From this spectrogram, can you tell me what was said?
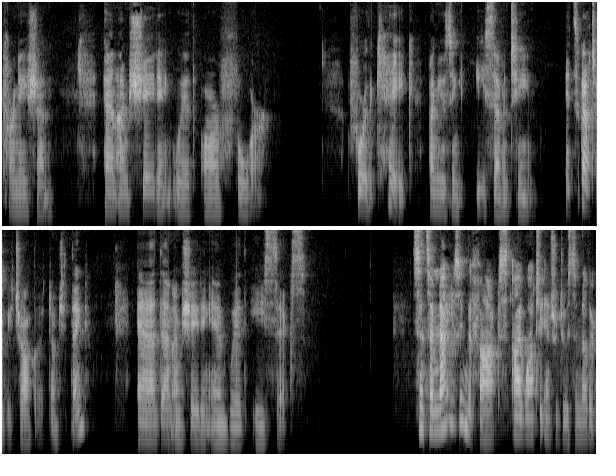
Carnation, and I'm shading with R4. For the cake, I'm using E17. It's got to be chocolate, don't you think? And then I'm shading in with E6. Since I'm not using the fox, I want to introduce another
